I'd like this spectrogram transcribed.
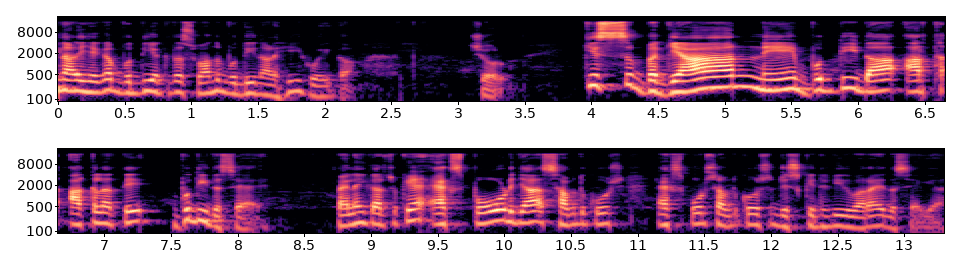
ਨਾਲ ਹੀ ਹੈਗਾ, ਬੁੱਧੀ ਅੰਕ ਦਾ ਸੰਬੰਧ ਬੁੱਧੀ ਨਾਲ ਹੀ ਹੋਏਗਾ। ਚਲੋ। ਕਿਸ ਵਿਗਿਆਨ ਨੇ ਬੁੱਧੀ ਦਾ ਅਰਥ, ਅਕਲ ਅਤੇ ਬੁੱਧੀ ਦੱਸਿਆ ਹੈ? ਪਹਿਲਾਂ ਹੀ ਕਰ ਚੁੱਕੇ ਆ। ਐਕਸਪੋਰਟ ਜਾਂ ਸ਼ਬਦਕੋਸ਼, ਐਕਸਪੋਰਟ ਸ਼ਬਦਕੋਸ਼ ਡਿਸਕ੍ਰਿਪਟਿਵ ਦੁਆਰਾ ਇਹ ਦੱਸਿਆ ਗਿਆ।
